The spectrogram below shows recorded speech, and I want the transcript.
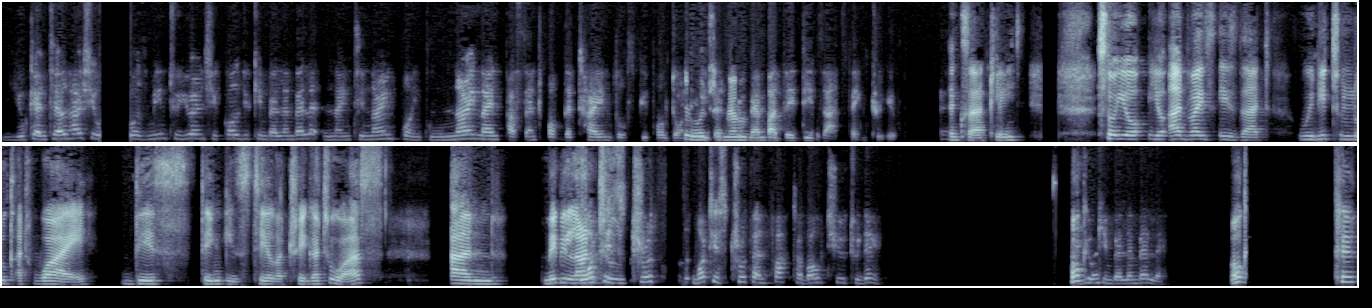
You can tell her she was mean to you and she called you Kimbelembele. 99.99% of the time, those people don't even remember. remember they did that thing to you. Exactly. So your your advice is that we need to look at why this thing is still a trigger to us and maybe learn what to... is truth what is truth and fact about you today okay. you Kimbelembele? Okay,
